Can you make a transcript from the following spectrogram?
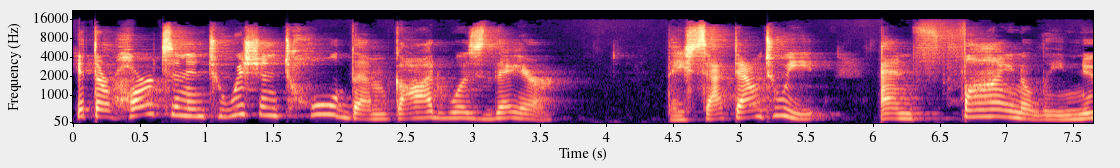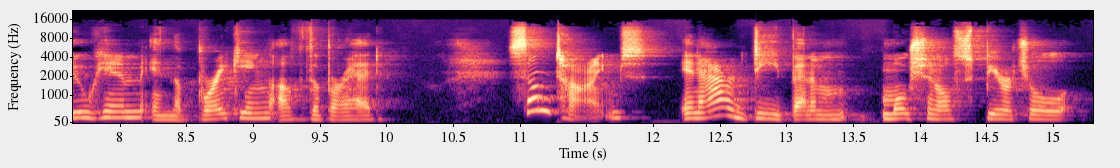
yet their hearts and intuition told them God was there. They sat down to eat and finally knew him in the breaking of the bread. Sometimes, in our deep and emotional spiritual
